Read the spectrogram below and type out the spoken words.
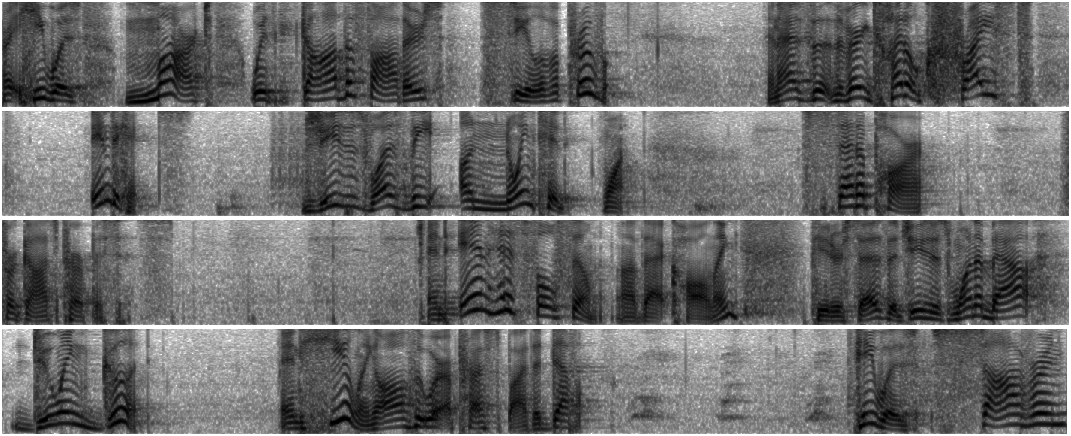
Right? He was marked with God the Father's seal of approval. And as the, the very title Christ indicates, Jesus was the anointed one, set apart for God's purposes. And in his fulfillment of that calling, Peter says that Jesus went about doing good and healing all who were oppressed by the devil. He was sovereign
